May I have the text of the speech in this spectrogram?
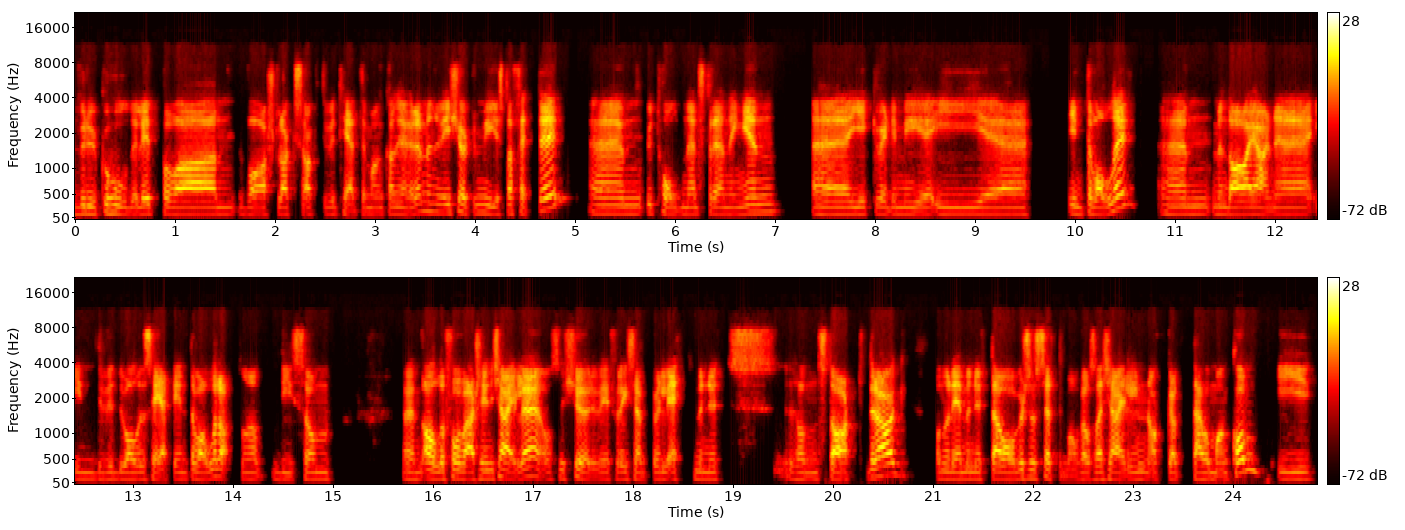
bruke hodet litt på hva, hva, slags aktiviteter man kan gjøre. Men vi kjørte mye stafetter. Um, utholdenhetstreningen Eh, gikk veldig mye i eh, intervaller, eh, men da gjerne individualiserte intervaller. Da, sånn at de som alle får hver sin kjegle, og så kjører vi f.eks. ett minutts sånn startdrag. Og når det minuttet er over, så setter man fra seg kjeglen akkurat der hvor man kom, i,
